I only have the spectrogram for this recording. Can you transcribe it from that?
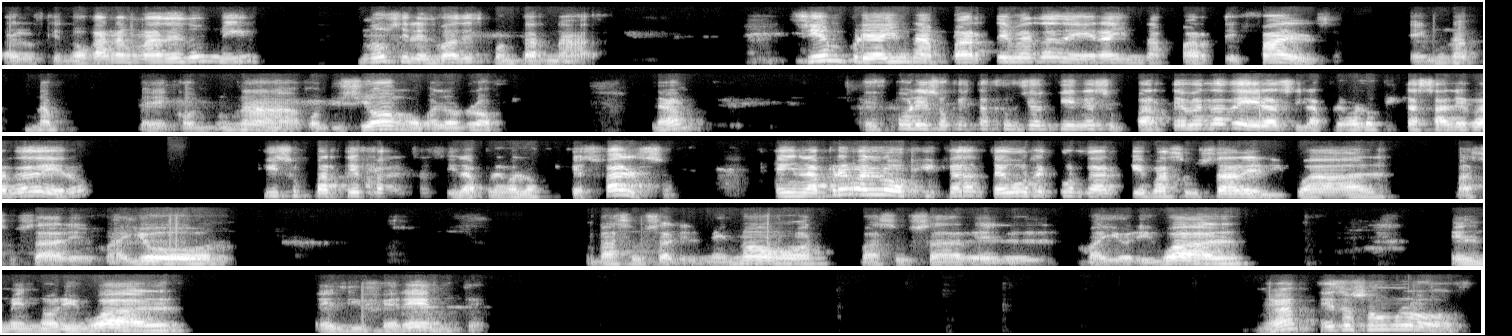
a los que no ganan más de 2.000, no se les va a descontar nada. Siempre hay una parte verdadera y una parte falsa en una, eh, con una condición o valor lógico. ¿Ya? Es por eso que esta función tiene su parte verdadera si la prueba lógica sale verdadero y su parte falsa si la prueba lógica es falso. En la prueba lógica te hago recordar que vas a usar el igual, vas a usar el mayor, vas a usar el menor, vas a usar el mayor igual, el menor igual, el diferente. ¿Ya? Esos son los,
